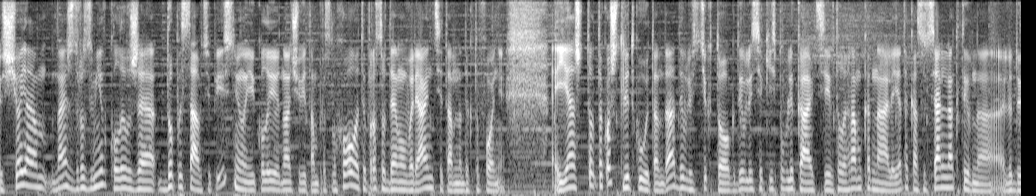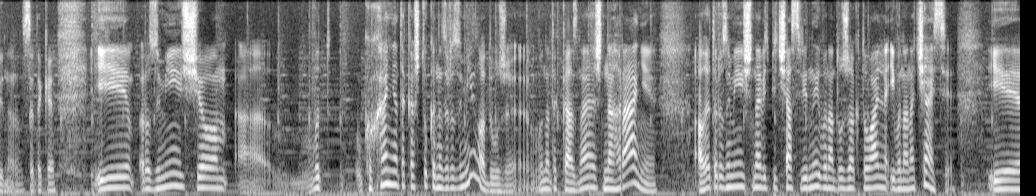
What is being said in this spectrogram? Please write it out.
що я знаєш, зрозумів, коли вже дописав цю пісню, і коли почав її там прослуховувати, просто в демо-варіанті там на диктофоні. Я ж також слідкую там, да, дивлюсь TikTok, дивлюсь якісь публікації в телеграм-каналі. Я така соціально активна людина, все таки. І розумію, що а, от кохання така штука незрозуміла дуже. Вона така, знаєш, на грані, але ти розумієш, що навіть під час війни вона дуже актуальна і вона на часі. І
